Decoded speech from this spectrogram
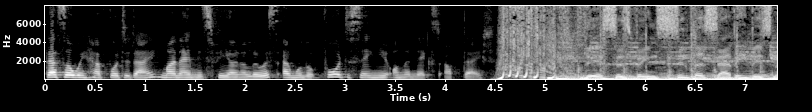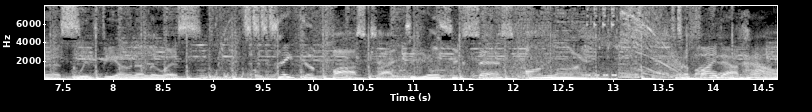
That's all we have for today. My name is Fiona Lewis, and we'll look forward to seeing you on the next update. This has been Super Savvy Business with Fiona Lewis. Take the fast track to your success online. To find out how,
